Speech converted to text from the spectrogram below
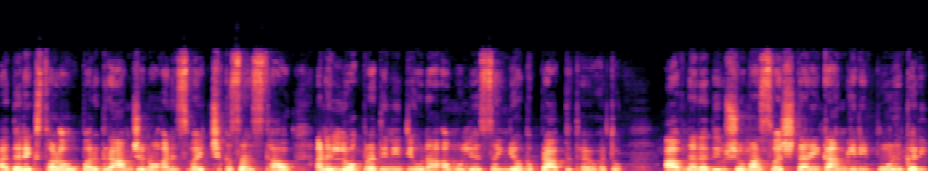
આ દરેક સ્થળો ઉપર ગ્રામજનો અને સ્વૈચ્છિક સંસ્થાઓ અને લોકપ્રતિનિધિઓના અમૂલ્ય સંયોગ પ્રાપ્ત થયો હતો. આવનારા દિવસોમાં સ્વચ્છતાની કામગીરી પૂર્ણ કરી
